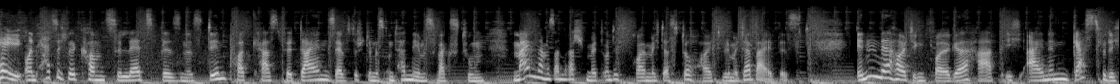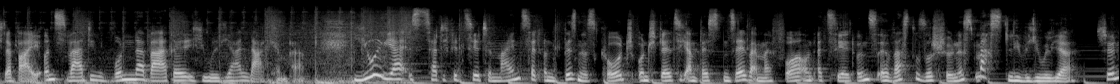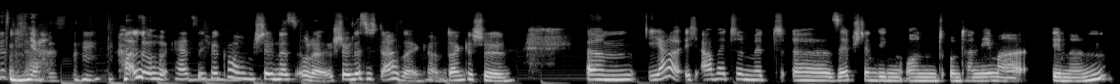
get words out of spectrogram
Hey und herzlich willkommen zu Let's Business, dem Podcast für dein selbstbestimmtes Unternehmenswachstum. Mein Name ist Sandra Schmidt und ich freue mich, dass du heute wieder mit dabei bist. In der heutigen Folge habe ich einen Gast für dich dabei und zwar die wunderbare Julia Larkemper. Julia ist zertifizierte Mindset- und Business Coach und stellt sich am besten selber einmal vor und erzählt uns, äh, was du so Schönes machst, liebe Julia. Schön, dass du ja. da bist. Hallo, herzlich willkommen. Schön, dass, oder schön, dass ich da sein kann. Dankeschön. Ähm, ja, ich arbeite mit äh, Selbstständigen und UnternehmerInnen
